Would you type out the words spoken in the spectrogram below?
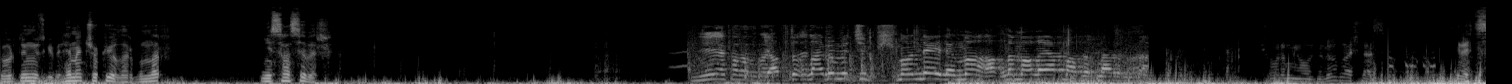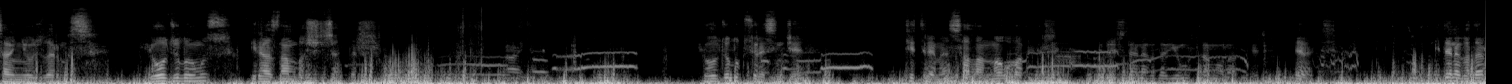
Gördüğünüz gibi hemen çöküyorlar. Bunlar insansever. Niye yakaladılar? Yaptıklarım için pişman değilim ha. Aklım hala yapmadıklarımdan. Çorum yolculuğu başlasın. Evet sayın yolcularımız. Yolculuğumuz birazdan başlayacaktır. Aynen. Yolculuk süresince titreme, sallanma olabilir. Güneşlerine kadar yumurta mı olabilir? Evet. Gidene kadar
